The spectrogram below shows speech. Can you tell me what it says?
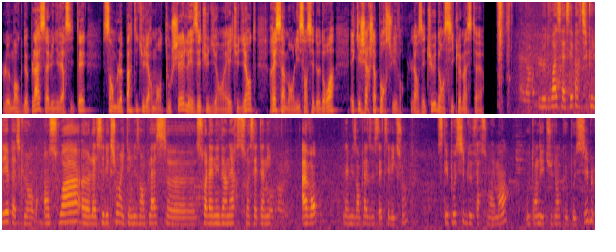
Le manque de place à l'université semble particulièrement toucher les étudiants et étudiantes récemment licenciés de droit et qui cherchent à poursuivre leurs études en cycle master. Alors, le droit, c'est assez particulier parce qu'en en soi, euh, la sélection a été mise en place euh, soit l'année dernière, soit cette année. Avant la mise en place de cette sélection, c'était possible de faire son M1 autant d'étudiants que possible.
